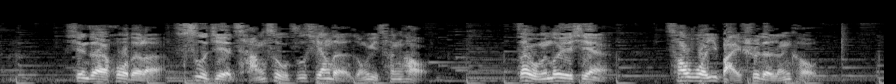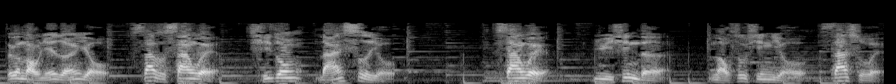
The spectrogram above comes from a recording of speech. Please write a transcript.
现在获得了世界长寿之乡的荣誉称号，在我们乐业县，超过一百岁的人口，这个老年人有三十三位，其中男士有三位，女性的老寿星有三十位。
